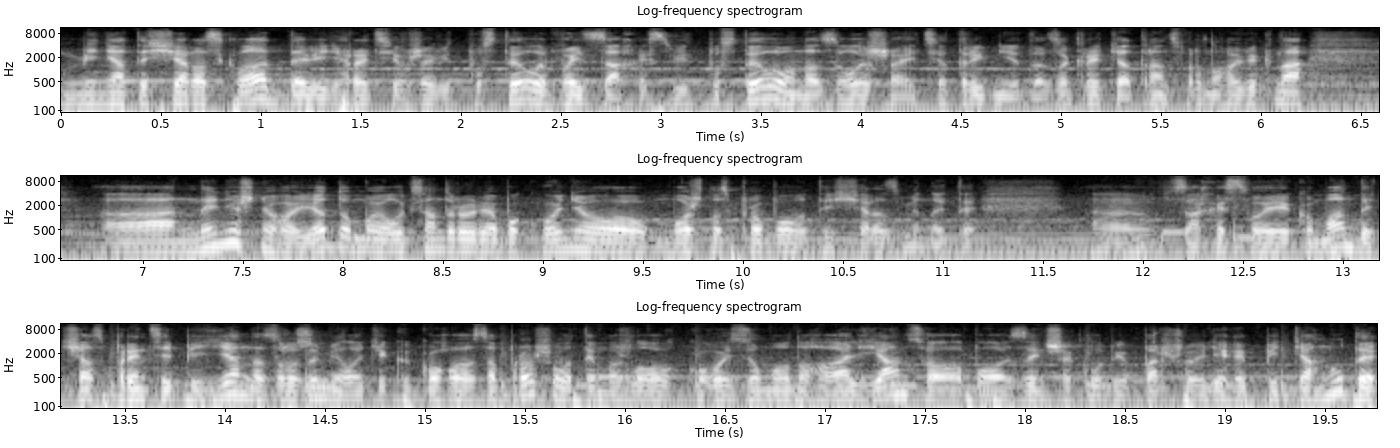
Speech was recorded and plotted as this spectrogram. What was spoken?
міняти ще раз склад, 9 гравців вже відпустили, весь захист відпустили. У нас залишається 3 дні до закриття трансферного вікна. А нинішнього, я думаю, Олександру Рябоконю можна спробувати ще раз змінити е, захист своєї команди. Час, в принципі, є, не зрозуміло тільки кого запрошувати, можливо, когось з умовного альянсу або з інших клубів першої ліги підтягнути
